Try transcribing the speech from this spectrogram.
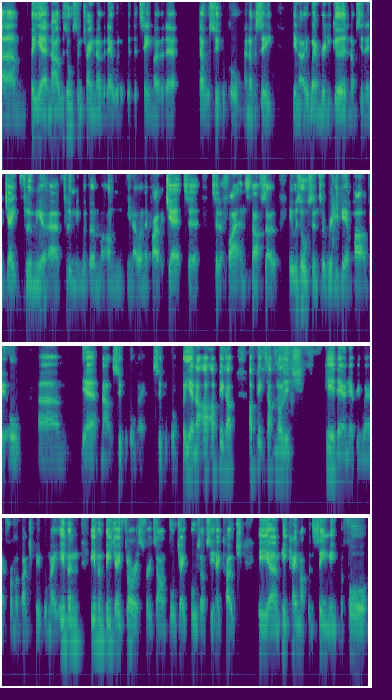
Um, but yeah, no, it was awesome training over there with with the team over there. That was super cool, and obviously, you know, it went really good. And obviously, then Jake flew me uh, flew me with them on you know on their private jet to to the fight and stuff. So it was awesome to really be a part of it all. Um, yeah, no, it was super cool, mate. Super cool. But yeah, no, I, I pick up I picked up knowledge here, there, and everywhere from a bunch of people, mate. Even even BJ Flores, for example, Jake Paul's obviously head coach. He um, he came up and see me before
